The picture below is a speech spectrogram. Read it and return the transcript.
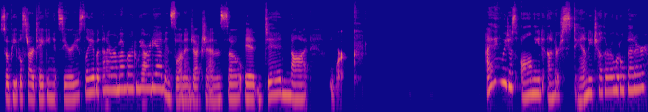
so people start taking it seriously, but then I remembered we already have insulin injections, so it did not work. I think we just all need to understand each other a little better.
